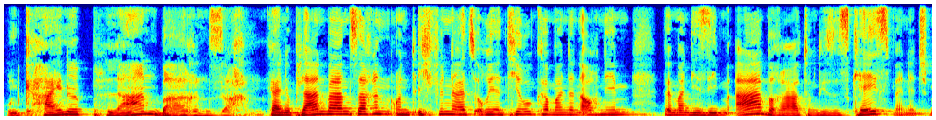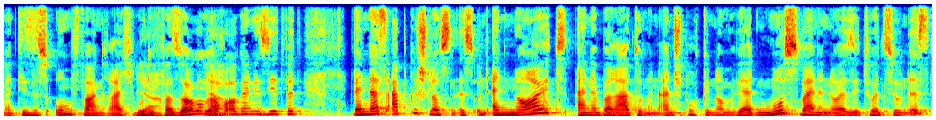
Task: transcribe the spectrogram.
und keine planbaren Sachen. Keine planbaren Sachen und ich finde, als Orientierung kann man dann auch nehmen, wenn man die 7a-Beratung, dieses Case-Management, dieses umfangreich, wo ja. die Versorgung ja. auch organisiert wird, wenn das abgeschlossen ist und erneut eine Beratung in Anspruch genommen werden muss, weil eine neue Situation ist,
